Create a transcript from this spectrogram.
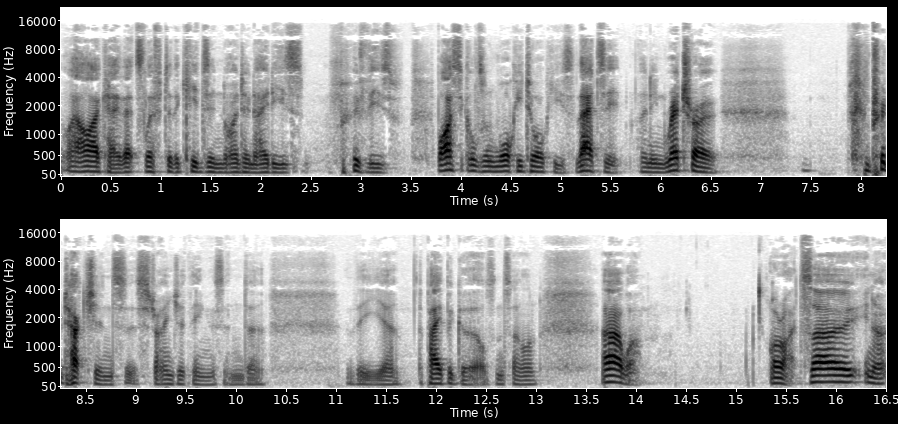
Well, okay, that's left to the kids in 1980s movies, bicycles and walkie-talkies. That's it. And in retro productions, uh, Stranger Things and uh, the uh, the Paper Girls and so on. Ah, well. All right, so you know,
